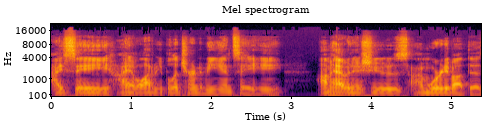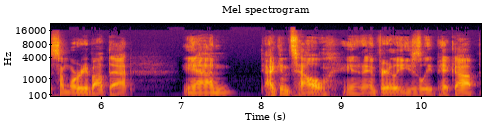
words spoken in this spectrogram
I say I have a lot of people that turn to me and say, hey, I'm having issues. I'm worried about this. I'm worried about that. And I can tell and, and fairly easily pick up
